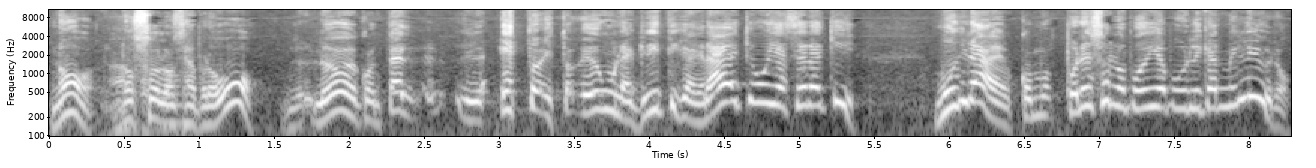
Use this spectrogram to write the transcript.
No, ah, no solo se aprobó. Luego de contar, esto, esto es una crítica grave que voy a hacer aquí muy grave, como, por eso no podía publicar mi libro.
